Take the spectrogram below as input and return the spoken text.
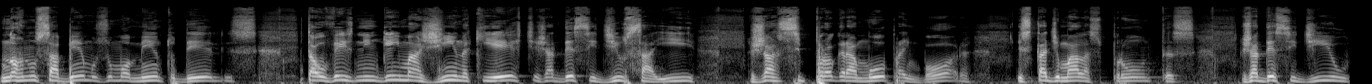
Nós não sabemos o momento deles. Talvez ninguém imagina que este já decidiu sair, já se programou para ir embora, está de malas prontas, já decidiu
